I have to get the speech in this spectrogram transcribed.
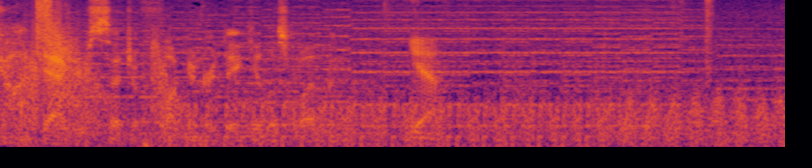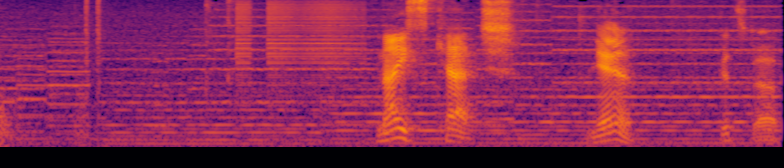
God, dagger's such a fucking ridiculous weapon. Yeah. Nice catch. Yeah, good stuff.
